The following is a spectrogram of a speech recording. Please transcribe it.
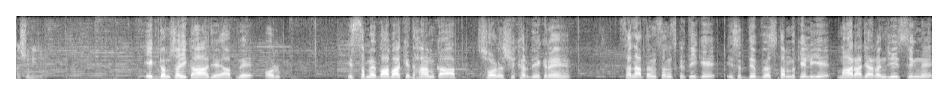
अश्विनी जी। एकदम सही कहा, अजय, आपने। और इस समय बाबा के धाम का आप स्वर्ण शिखर देख रहे हैं। सनातन संस्कृति के इस दिव्य स्तंभ के लिए महाराजा रंजीत सिंह ने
